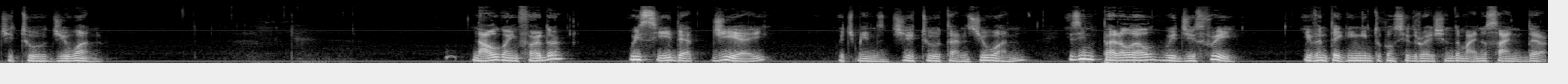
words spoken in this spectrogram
G2, G1. Now going further, we see that GA, which means G2 times G1, is in parallel with G3, even taking into consideration the minus sign there.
